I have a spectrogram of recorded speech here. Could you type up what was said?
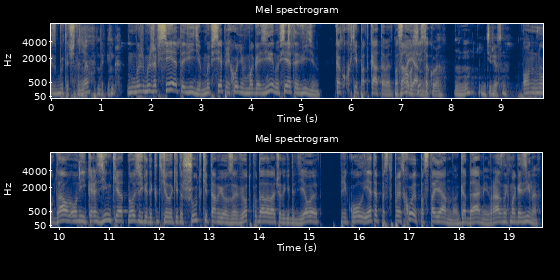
избыточно, нет? Мы, же- мы же все это видим. Мы все приходим в магазин, мы все это видим. Как тебе подкатывает Да, постоянно. у вас есть такое? Мгм, Интересно. Он, ну да, он, он и корзинки относит, какие-то, какие-то, какие-то шутки, там ее зовет куда-то, там что-то какие-то делает. Прикол. И это происходит постоянно, годами, в разных магазинах.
